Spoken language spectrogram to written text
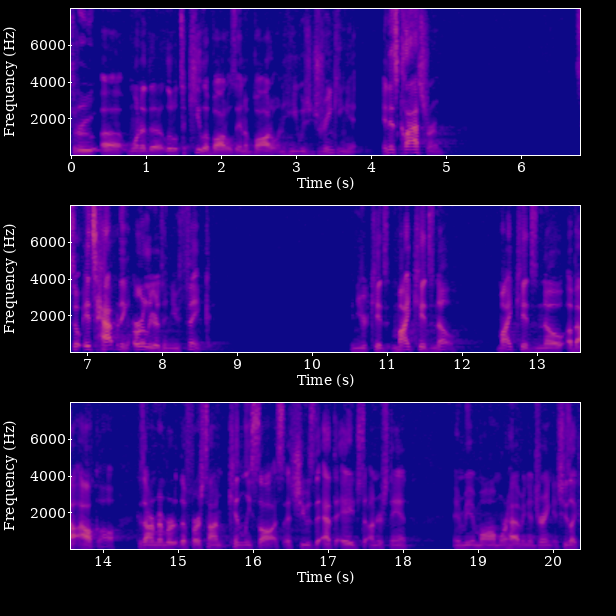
threw uh, one of the little tequila bottles in a bottle and he was drinking it in his classroom. So it's happening earlier than you think. And your kids, my kids know. My kids know about alcohol. Because I remember the first time Kinley saw us, and she was at the age to understand. And me and mom were having a drink, and she's like,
